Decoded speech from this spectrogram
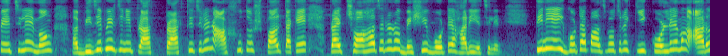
পেয়েছিলেন এবং বিজেপির যিনি প্রা- প্রার্থী ছিলেন আশুতোষ পাল, তাকে প্রায় ছ হাজারেরও বেশি ভোটে হারিয়েছিলেন। তিনি এই গোটা পাঁচ বছরে কি করলেন এবং আরও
